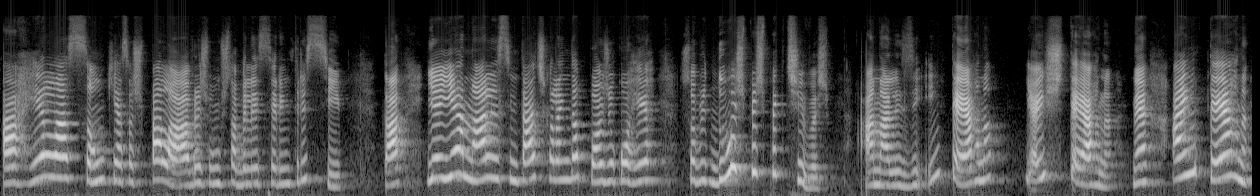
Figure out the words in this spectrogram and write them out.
a relação que essas palavras vão estabelecer entre si. Tá? E aí a análise sintática ela ainda pode ocorrer sobre duas perspectivas, análise interna e a externa. Né? A interna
